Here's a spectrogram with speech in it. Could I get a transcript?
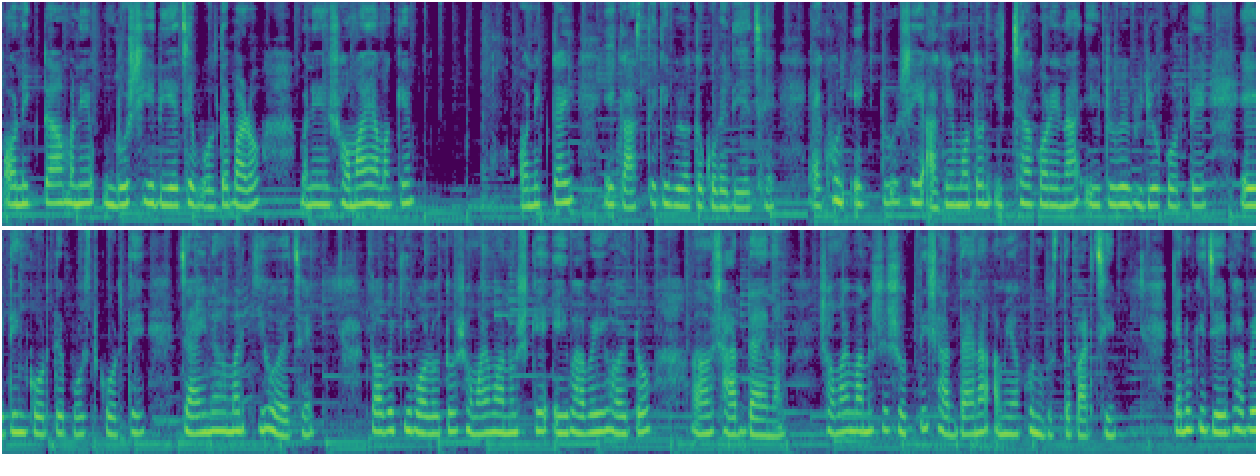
অনেকটা মানে বসিয়ে দিয়েছে বলতে পারো। মানে সময় আমাকে অনেকটাই এই কাজ থেকে বিরত করে দিয়েছে। এখন একটু সেই আগের মতন ইচ্ছা করে না ইউটিউবে ভিডিও করতে, এডিটিং করতে, পোস্ট করতে, চাই না আমার কি হয়েছে। তবে কি বলো তো সময় মানুষকে এইভাবেই হয়তো সাথ দেয় না। সময় মানুষের সত্যি সাথ দেয় না আমি এখন বুঝতে পারছি। কেন কি যেইভাবে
